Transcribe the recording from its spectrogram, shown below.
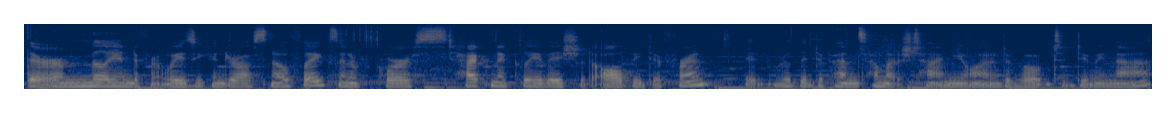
There are a million different ways you can draw snowflakes, and of course, technically they should all be different. It really depends how much time you want to devote to doing that.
